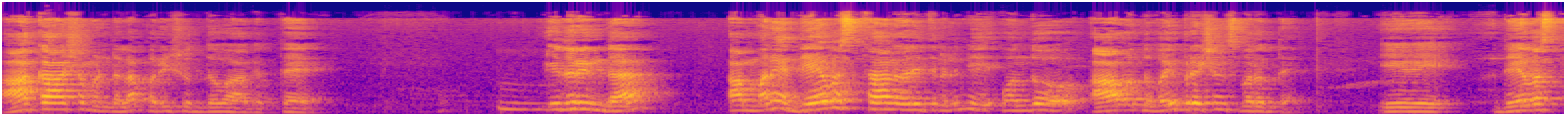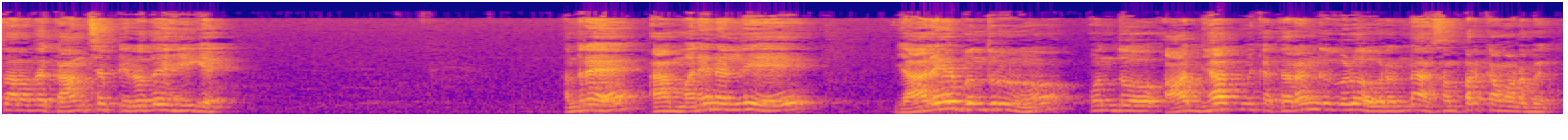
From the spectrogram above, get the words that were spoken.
ಆಕಾಶ ಮಂಡಲ ಪರಿಶುದ್ಧವಾಗುತ್ತೆ ಇದರಿಂದ ಆ ಮನೆ ದೇವಸ್ಥಾನದ ರೀತಿಯಲ್ಲಿ ಒಂದು ಆ ಒಂದು ವೈಬ್ರೇಷನ್ಸ್ ಬರುತ್ತೆ. ಈ ದೇವಸ್ಥಾನದ ಕಾನ್ಸೆಪ್ಟ್ ಇರೋದೇ ಹೀಗೆ. ಅಂದ್ರೆ ಆ ಮನೆಯಲ್ಲಿ ಯಾರೇ ಬಂದ್ರೂ ಒಂದು ಆಧ್ಯಾತ್ಮಿಕ ತರಂಗಗಳು ಅವರನ್ನ ಸಂಪರ್ಕ ಮಾಡಬೇಕು.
